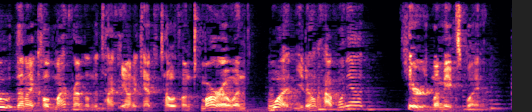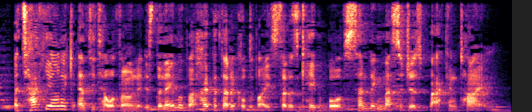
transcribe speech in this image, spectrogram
So then I called my friend on the tachyonic anti-telephone tomorrow and what, you don't have one yet? Here, let me explain. A tachyonic antitelephone is the name of a hypothetical device that is capable of sending messages back in time.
